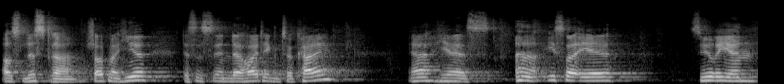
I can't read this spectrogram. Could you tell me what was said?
Aus Lystra. Schaut mal hier, das ist in der heutigen Türkei. Ja, hier ist Israel, Syrien,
